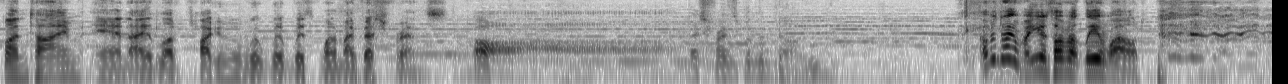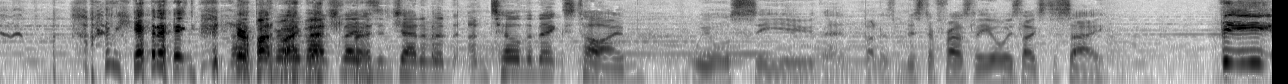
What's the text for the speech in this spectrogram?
fun time, and I love talking with, with, with one of my best friends. Aww. Best friends with a gnome. I was talking about you. I was talking about Leo Wild. I'm kidding. Thank You're you one of my very much, ladies and gentlemen. Until the next time, we will see you then. But as Mr. Frasley always likes to say, Be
